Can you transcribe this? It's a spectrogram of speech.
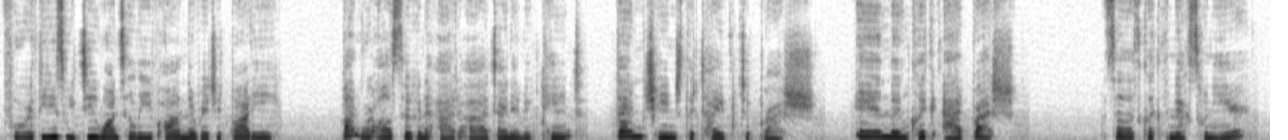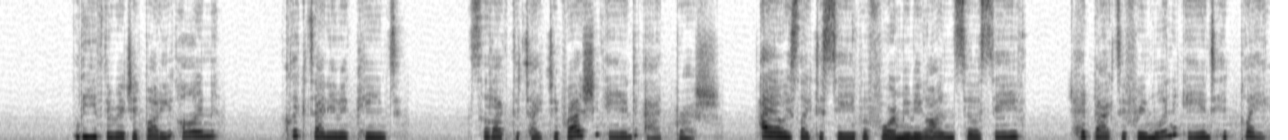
For these, we do want to leave on the rigid body, but we're also going to add a dynamic paint, then change the type to brush, and then click add brush. So let's click the next one here. Leave the rigid body on, click dynamic paint, select the type to brush, and add brush. I always like to save before moving on, so save, head back to frame 1 and hit play.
